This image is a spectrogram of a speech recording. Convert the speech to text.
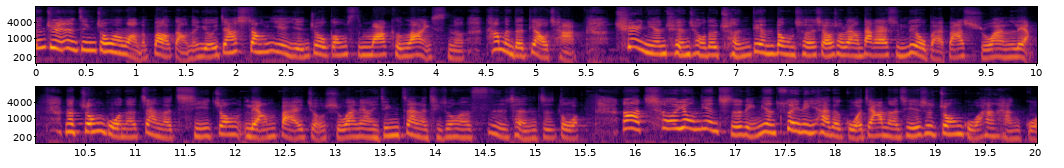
根据日经中文网的报道呢，有一家商业研究公司 MarkLines 呢，他们的调查，去年全球的纯电动车销售量大概是六百八十万辆，那中国呢占了其中两百九十万辆，已经占了其中的四成之多。那车用电池里面最厉害的国家呢，其实是中国和韩国。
